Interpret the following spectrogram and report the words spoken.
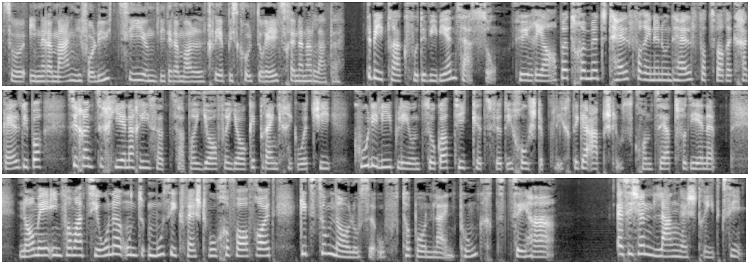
so in einer Menge von Leuten zu sein und wieder einmal etwas Kulturelles können erleben Der Beitrag von Vivienne Sasso. Für ihre Arbeit kommen die Helferinnen und Helfer zwar kein Geld über, sie können sich je nach Einsatz aber Jahr für Jahr Getränke Gutschein, coole Liebli und sogar Tickets für die kostenpflichtigen Abschlusskonzerte verdienen. Noch mehr Informationen und Musikfestwochen Vorfreude gibt's zum Nachlesen auf toponline.ch. Es ist ein langer Streit gewesen.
